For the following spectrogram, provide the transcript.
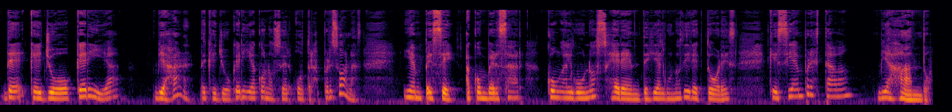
de que yo quería viajar, de que yo quería conocer otras personas. Y empecé a conversar con algunos gerentes y algunos directores que siempre estaban viajando,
